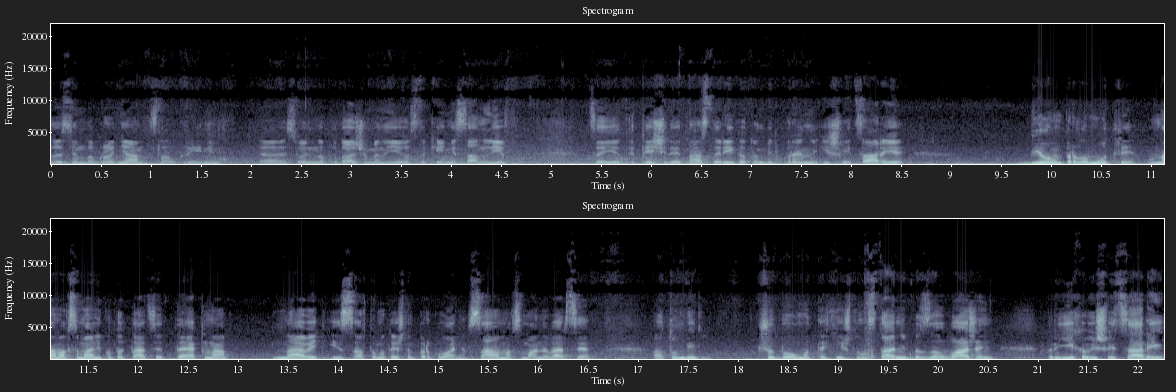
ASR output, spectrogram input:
Друзі, всім доброго дня, слава Україні. Е, Сьогодні на продажі в мене є ось такий Nissan Leaf. Це є 2019 рік, автомобіль пригнаний із Швейцарії. В білому перламутрі, на максимальній комплектації Tecna, навіть із автоматичним паркуванням. Саме максимальна версія. Автомобіль в чудовому технічному стані, без зауважень. Приїхав із Швейцарії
